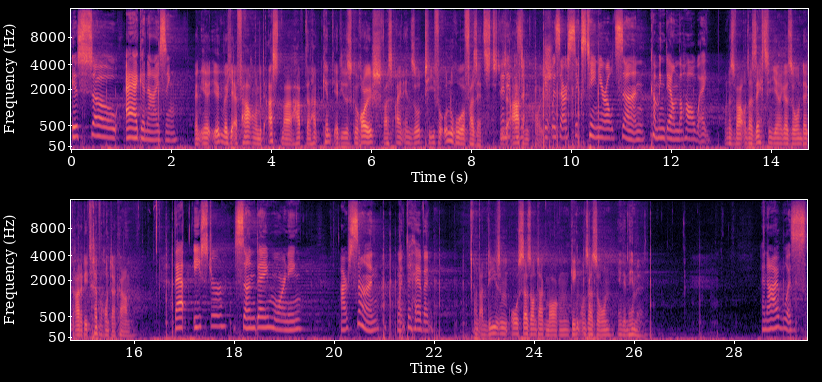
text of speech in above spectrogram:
is so agonizing. Wenn ihr irgendwelche Erfahrungen mit Asthma habt, dann habt, kennt ihr dieses Geräusch, was einen in so tiefe Unruhe versetzt, dieses it was, Atemgeräusch. it was our 16 year old son coming down the hallway. Und es war unser 16-jähriger Sohn, der gerade die Treppe runterkam. That Easter Sunday morning, our son went to heaven. Und an diesem Ostersonntagmorgen ging unser Sohn in den Himmel. And I was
